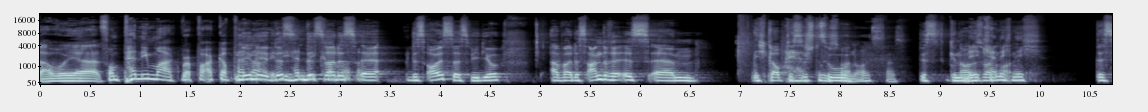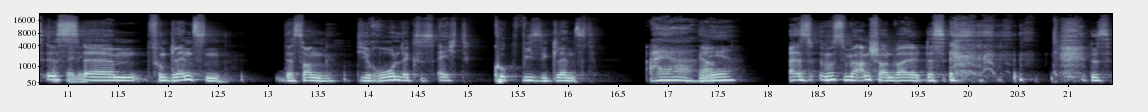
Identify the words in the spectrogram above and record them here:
da wo er vom Pennymark Rapper A Nee, Cappella nee, in das, die das war das, äh, das Allstars-Video. Aber das andere ist, ähm, ich glaube, das Ja, ist stimmt, das zu. war ein Allstars. Das, genau, nee, das war- kenne ich nicht. Das ist ähm, von Glänzen, der Song. Die Rolex ist echt, guck, wie sie glänzt. Ah ja, Ja. nee. Also musst du mir anschauen, weil das, das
